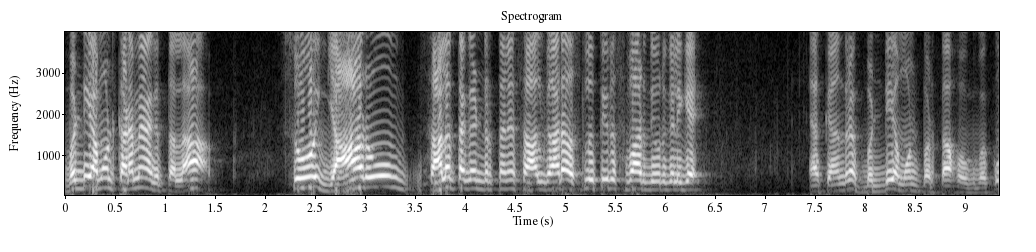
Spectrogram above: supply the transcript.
ಬಡ್ಡಿ ಅಮೌಂಟ್ ಕಡಿಮೆ ಆಗುತ್ತಲ್ಲ? ಸೊ ಯಾರು ಸಾಲ ತಗೊಂಡಿರ್ತಾನೆ, ಸಾಲಗಾರ ಅಸಲು ತೀರಿಸಬಾರ್ದು ಇವ್ರುಗಳಿಗೆ. ಯಾಕಂದ್ರೆ ಬಡ್ಡಿ ಅಮೌಂಟ್ ಬರ್ತಾ ಹೋಗ್ಬೇಕು,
